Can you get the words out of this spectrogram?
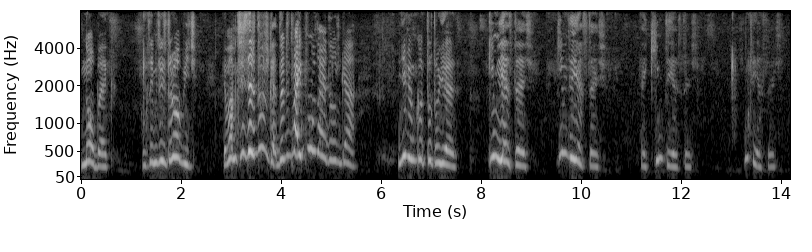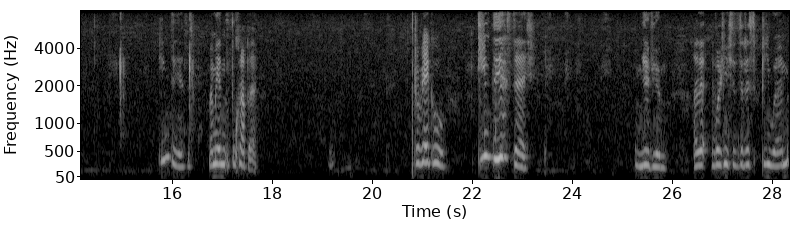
nobek. On chce mi coś zrobić. Ja mam trzy serduszka, znaczy dwa i pół serduszka. Nie wiem, kto to tu jest. Kim jesteś? Kim ty jesteś? Ej, kim ty jesteś? Kim ty jesteś? Kim ty jesteś? Mam jedno pół HP. Człowieku, kim ty jesteś? Nie wiem, ale właśnie się zrespiłem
